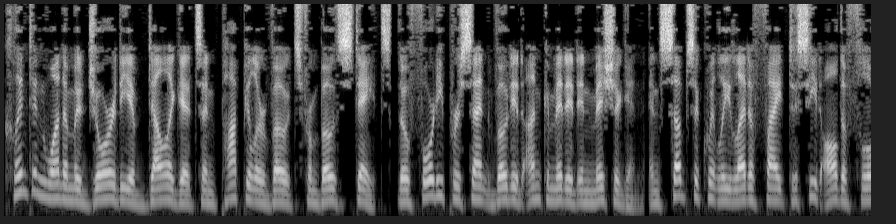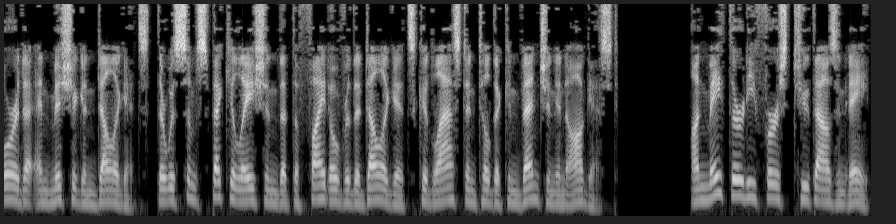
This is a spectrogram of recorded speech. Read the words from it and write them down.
Clinton won a majority of delegates and popular votes from both states though 40% voted uncommitted in Michigan and subsequently led a fight to seat all the Florida and Michigan delegates. There was some speculation that the fight over the delegates could last until the convention in August. On May 31, 2008,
